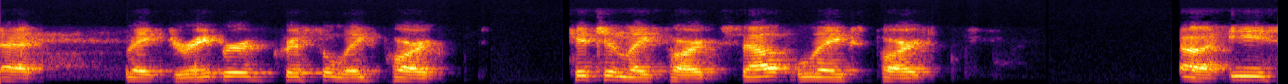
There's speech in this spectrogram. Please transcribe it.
at Lake Draper, Crystal Lake Park, Kitchen Lake Park, South Lakes Park, uh, East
